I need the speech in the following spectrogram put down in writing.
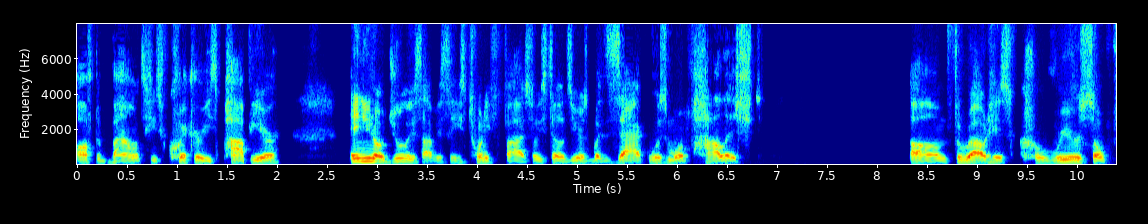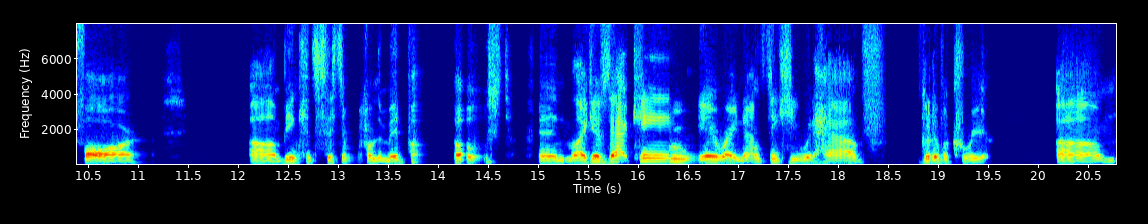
off the bounce. He's quicker. He's poppier. And you know, Julius obviously he's 25, so he still has years. But Zach was more polished um, throughout his career so far, um, being consistent from the mid post. And like if Zach came here right now, I don't think he would have good of a career. Um,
